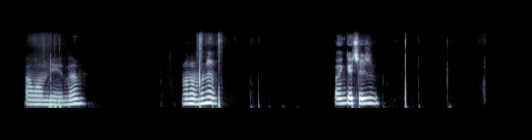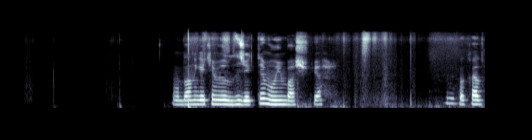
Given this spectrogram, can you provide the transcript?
Tamam diyelim. Ana bu ne? Ben geçeceğim. Oradan geçemiyoruz diyecektim. Oyun başlıyor. Bir bakalım.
